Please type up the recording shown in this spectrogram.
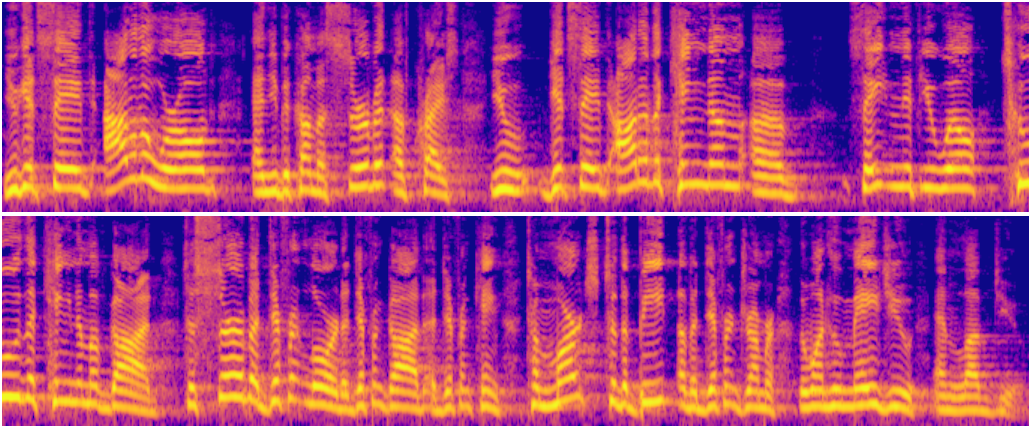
You get saved out of the world and you become a servant of Christ. You get saved out of the kingdom of Satan, if you will, to the kingdom of God, to serve a different Lord, a different God, a different king, to march to the beat of a different drummer, the one who made you and loved you.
